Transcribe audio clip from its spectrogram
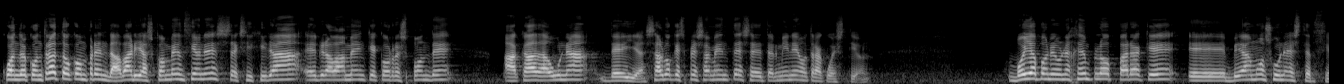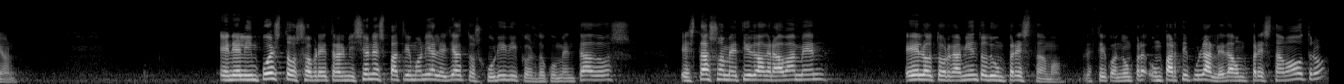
Cuando el contrato comprenda varias convenciones, se exigirá el gravamen que corresponde a cada una de ellas, salvo que expresamente se determine otra cuestión. Voy a poner un ejemplo para que eh, veamos una excepción. En el impuesto sobre transmisiones patrimoniales y actos jurídicos documentados está sometido a gravamen el otorgamiento de un préstamo. Es decir, cuando un, particular le da un préstamo a otro,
